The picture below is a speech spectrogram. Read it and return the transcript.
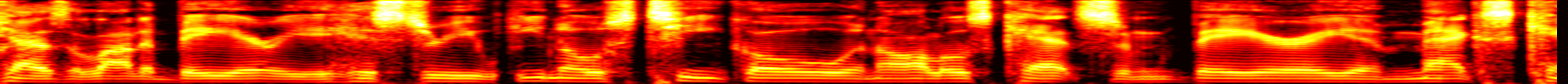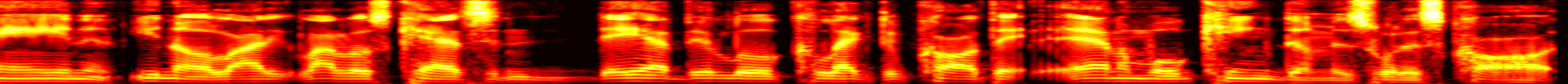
has a lot of Bay Area history. He knows Tico and all those cats from Bay Area and Max Kane and, you know, a lot, a lot of those cats. And they have their little collective called the Animal Kingdom, is what it's called.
